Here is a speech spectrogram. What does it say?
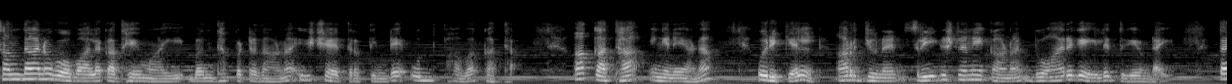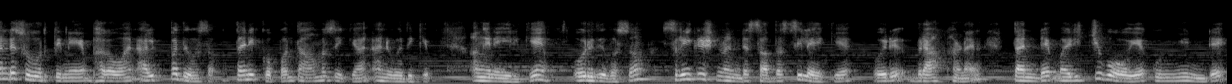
സന്താനഗോപാല കഥയുമായി ബന്ധപ്പെട്ടതാണ് ഈ ക്ഷേത്രത്തിന്റെ ഉദ്ഭവ കഥ ആ കഥ ഇങ്ങനെയാണ്. ഒരിക്കൽ അർജുനൻ ശ്രീകൃഷ്ണനെ കാണാൻ ദ്വാരകയിലെത്തുകയുണ്ടായി. തന്റെ സുഹൃത്തിനെ ഭഗവാൻ അല്പ ദിവസം തനിക്കൊപ്പം താമസിക്കാൻ അനുവദിക്കും. അങ്ങനെയിരിക്കെ ഒരു ദിവസം ശ്രീകൃഷ്ണന്റെ സദസ്സിലേക്ക് ഒരു ബ്രാഹ്മണൻ തന്റെ മരിച്ചുപോയ കുഞ്ഞിന്റെ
